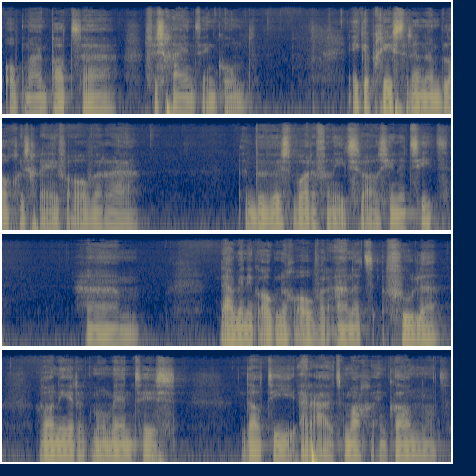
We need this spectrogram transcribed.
op mijn pad uh, verschijnt en komt. Ik heb gisteren een blog geschreven over het bewust worden van iets zoals je het ziet. Um, daar ben ik ook nog over aan het voelen wanneer het moment is dat die eruit mag en kan. Want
